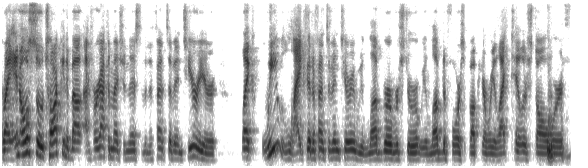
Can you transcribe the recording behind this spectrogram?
Right. And also talking about, I forgot to mention this, the defensive interior. Like we like the defensive interior. We love Grover Stewart. We love DeForest Buckner. We like Taylor Stallworth.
